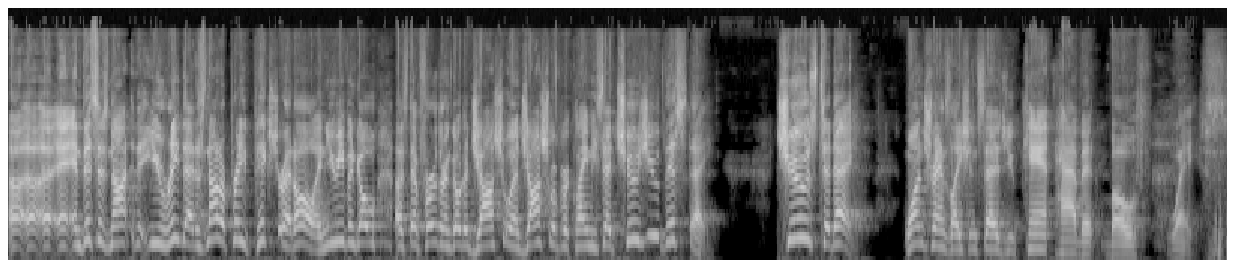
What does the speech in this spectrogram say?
uh, uh, uh and this is not, you read that, it's not a pretty picture at all. And you even go a step further and go to Joshua, and Joshua proclaimed, he said, Choose you this day Choose today. One translation says you can't have it both ways.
